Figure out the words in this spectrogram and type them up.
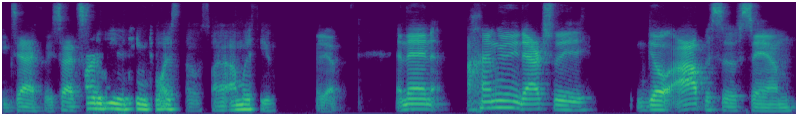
exactly. So that's Hard to beat a team twice though, so I, I'm with you. Yeah. And then I'm going to actually go opposite of Sam.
